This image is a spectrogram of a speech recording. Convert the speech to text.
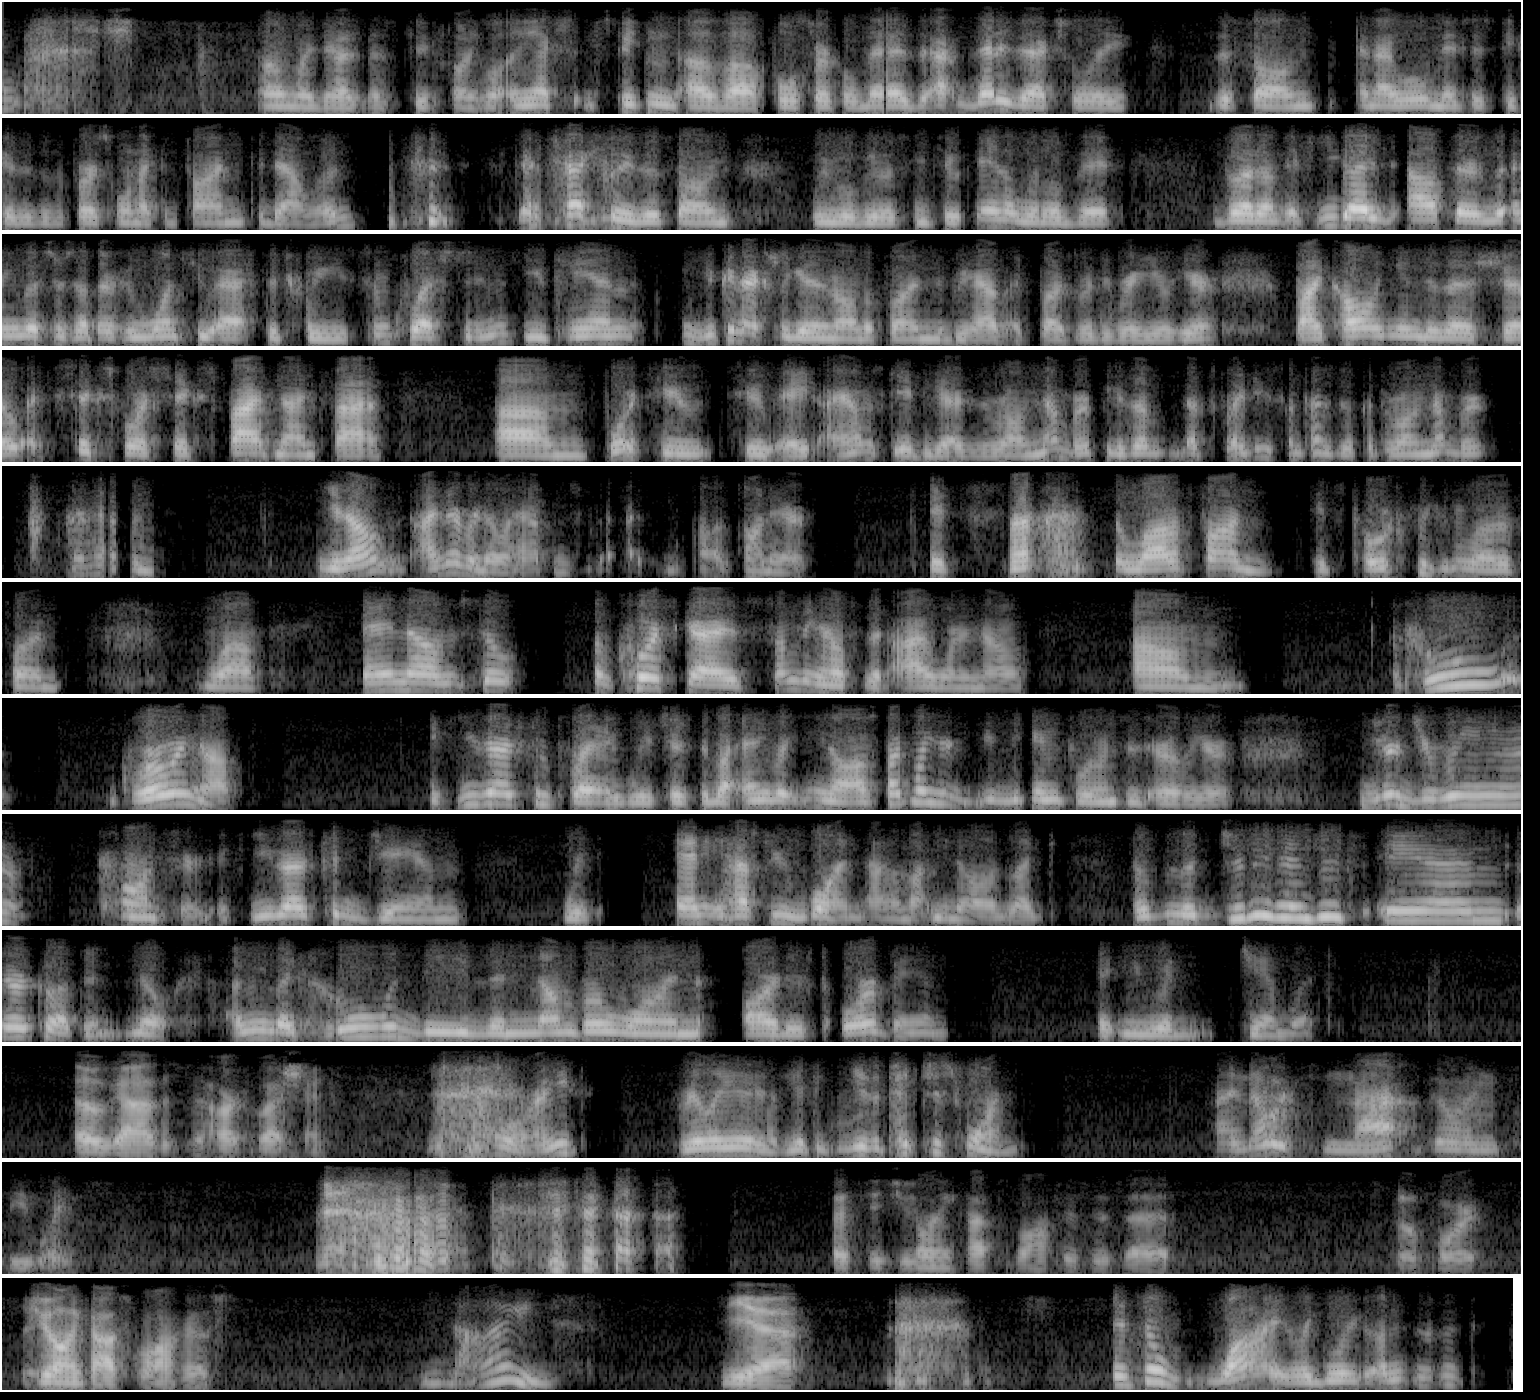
Oh my God, that's too funny. Well, and actually, speaking of uh, Full Circle, that is that is actually the song, and I will admit just because it's the first one I can find to download. that's actually the song we will be listening to in a little bit. But um, if you guys out there, any listeners out there who want to ask the Tweese some questions, you can you can actually get in on the fun we have at Buzzworthy Radio here by calling into the show at six four six five nine five um, 4228. I almost gave you guys the wrong number because I'm, that's what I do. Sometimes I look at the wrong number. It happens. You know, I never know what happens uh, on air. It's a lot of fun. It's totally a lot of fun. Wow. And um, so, of course, guys, something else that I want to know. Um, who, growing up, if you guys can play with just about anybody, you know, I was talking about your the influences earlier. Your dream concert, if you guys could jam with any, it has to be one. I don't know, you know, like, like Jimi Hendrix and Eric Clapton. No, I mean, like, who would be the number one artist or band that you would jam with? oh God, this is a hard question. All right, really is. You have to, you have to pick just one. I know it's not going to be white. I see Julian Casablancas is a Go for it. Julian Casablancas. nice. Yeah. And so why? Like, like um,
